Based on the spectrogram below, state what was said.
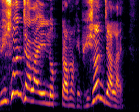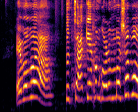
ভীষণ জ্বালায় এই লোকটা আমাকে, ভীষণ জ্বালায়। এ বাবা, তো চা কি এখন গরম বসাবো?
